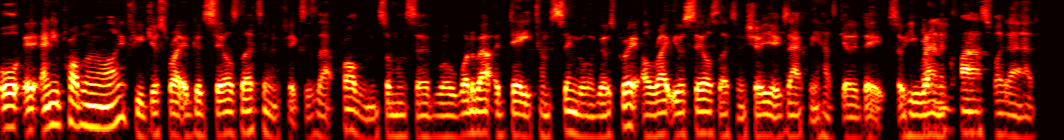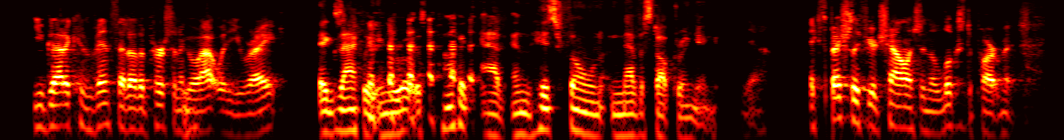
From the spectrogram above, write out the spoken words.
or any problem in life, you just write a good sales letter and it fixes that problem. And someone said, Well, what about a date? I'm single. And goes, Great, I'll write you a sales letter and show you exactly how to get a date. So he yeah, ran a classified ad. You got to convince that other person to mm. go out with you, right? Exactly. And he wrote this perfect ad, and his phone never stopped ringing. Yeah. Especially if you're challenged in the looks department.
